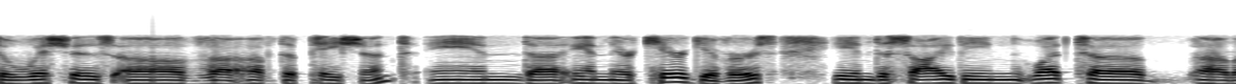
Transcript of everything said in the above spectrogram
the wishes of uh, of the patient and uh, and their caregivers in deciding what uh, uh,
